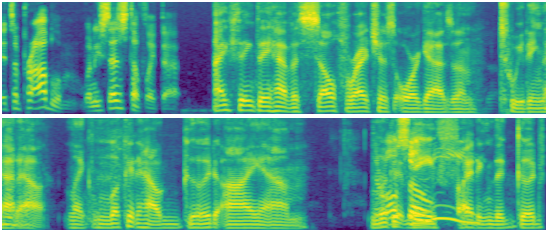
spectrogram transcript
it's a problem when he says stuff like that. I think they have a self-righteous orgasm tweeting that Mm-hmm. out. Like, look at how good I am. They're look also- at me fighting the good They're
